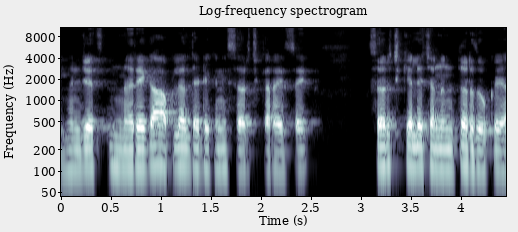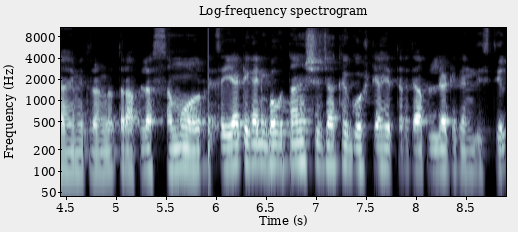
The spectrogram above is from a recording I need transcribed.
म्हणजेच नरेगा आपल्याला त्या ठिकाणी सर्च करायचं आहे. सर्च केल्याच्यानंतर जो काही आहे मित्रांनो तर आपल्यासमोर या ठिकाणी बहुतांश ज्या काही गोष्टी आहेत तर त्या आपल्याला ठिकाणी दिसतील.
